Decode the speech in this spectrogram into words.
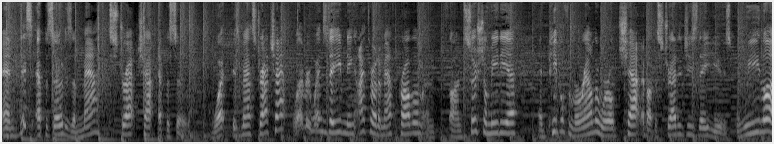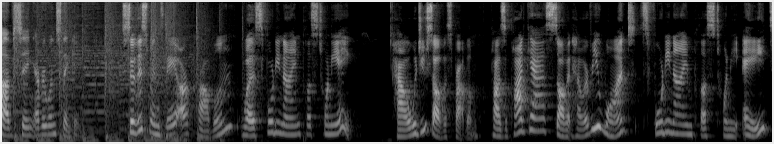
And this episode is a Math Strat Chat episode. What is Math Strat Chat? Well, every Wednesday evening, I throw out a math problem on, on social media, and people from around the world chat about the strategies they use. We love seeing everyone's thinking. So, this Wednesday, our problem was 49 plus 28. How would you solve this problem? Pause the podcast, solve it however you want. It's 49 plus 28.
